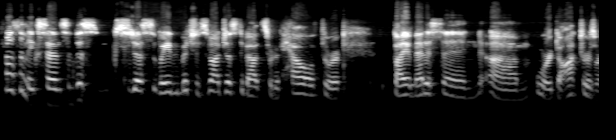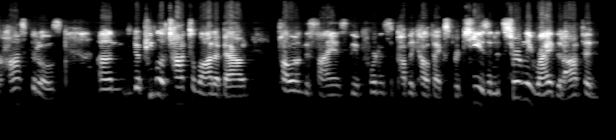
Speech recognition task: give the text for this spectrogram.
It also makes sense and this suggests the way in which it's not just about sort of health or biomedicine um, or doctors or hospitals. Um, you know people have talked a lot about following the science the importance of public health expertise and it's certainly right that often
